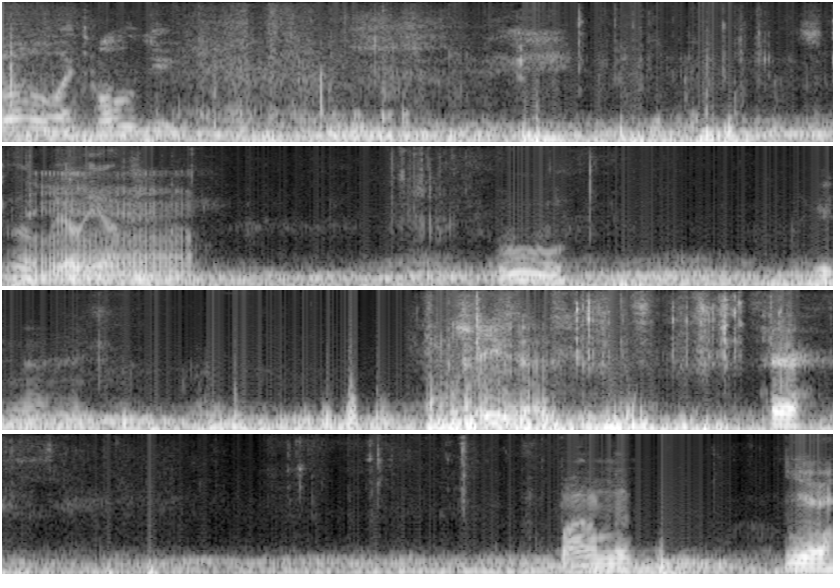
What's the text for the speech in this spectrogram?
go. I told you. Little belly on it. Ooh. Good nice. Jesus. Here. Bottom lip. Yeah.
